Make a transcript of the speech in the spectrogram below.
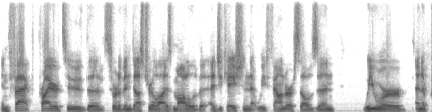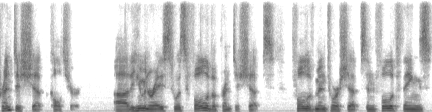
in fact, prior to the sort of industrialized model of education that we found ourselves in, we were an apprenticeship culture. Uh, the human race was full of apprenticeships, full of mentorships, and full of things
